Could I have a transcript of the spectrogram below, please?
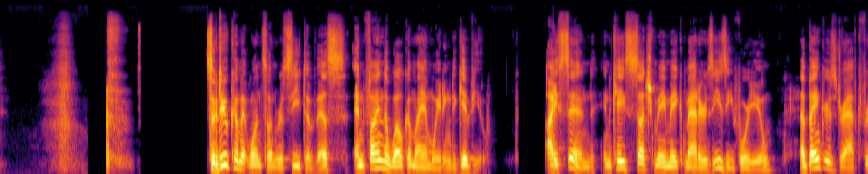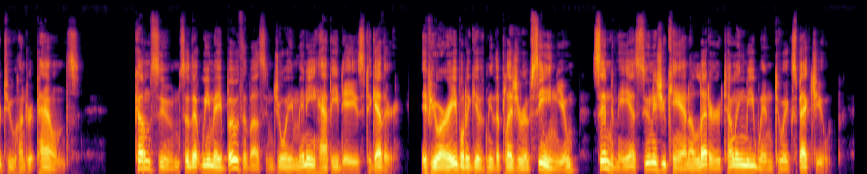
So do come at once on receipt of this, and find the welcome I am waiting to give you. I send, in case such may make matters easy for you, a banker's draft for two hundred pounds. Come soon, so that we may both of us enjoy many happy days together. If you are able to give me the pleasure of seeing you, send me as soon as you can a letter telling me when to expect you.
